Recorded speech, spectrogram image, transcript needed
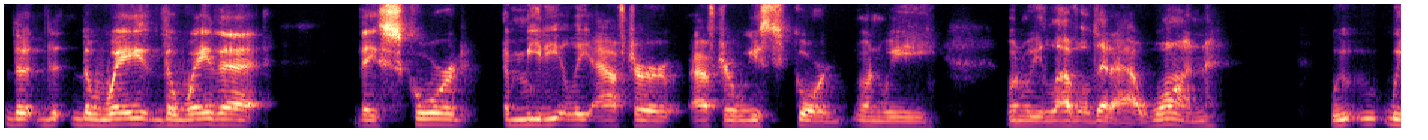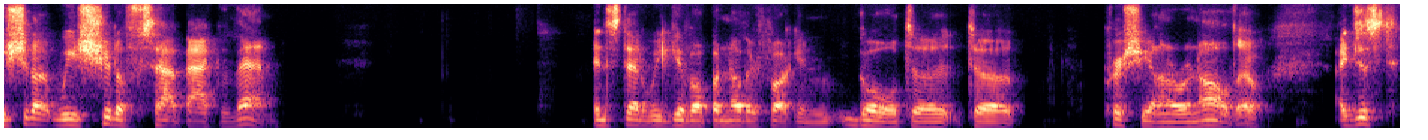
the, the, the way the way that they scored immediately after after we scored when we when we leveled it at one, we we should have we should have sat back then. Instead, we give up another fucking goal to to Cristiano Ronaldo. I just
